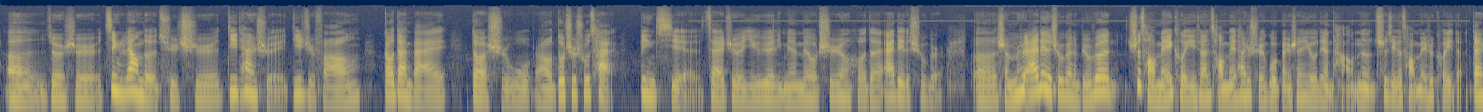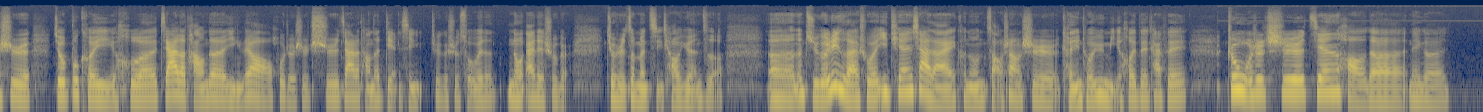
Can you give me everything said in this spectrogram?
嗯，就是尽量的去吃低碳水、低脂肪、高蛋白的食物，然后多吃蔬菜。并且在这一个月里面没有吃任何的 added sugar。呃，什么是 added sugar 呢？比如说吃草莓可以，虽然草莓它是水果，本身有点糖，那吃几个草莓是可以的，但是就不可以喝加了糖的饮料，或者是吃加了糖的点心。这个是所谓的 no added sugar，就是这么几条原则。嗯，那举个例子来说，一天下来，可能早上是啃一坨玉米，喝一杯咖啡，中午是吃煎好的那个。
